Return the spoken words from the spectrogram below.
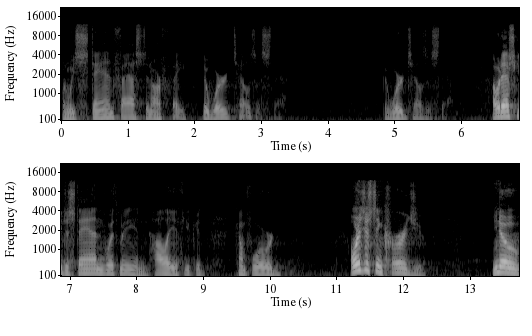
when we stand fast in our faith. The Word tells us that. The Word tells us that. I would ask you to stand with me, and Holly, if you could come forward. I want to just encourage you. You know,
